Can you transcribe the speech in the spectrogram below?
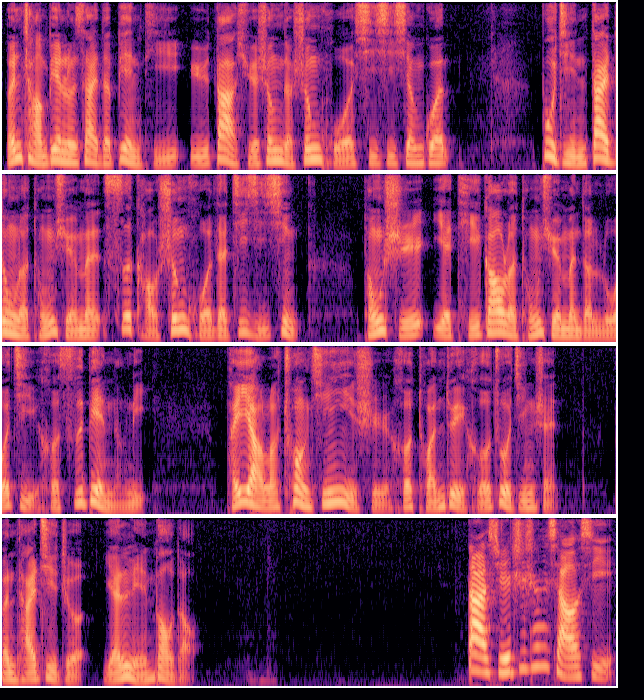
本场辩论赛的辩题与大学生的生活息息相关，不仅带动了同学们思考生活的积极性。同时，也提高了同学们的逻辑和思辨能力，培养了创新意识和团队合作精神。本台记者严连报道。大学之声消息：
